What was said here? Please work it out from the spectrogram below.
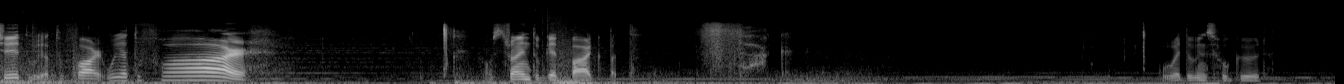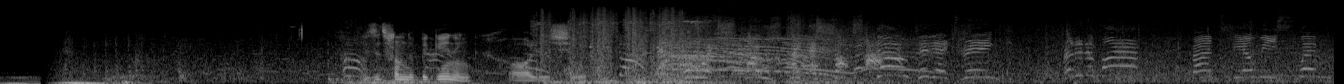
shit, we are too far, we are too far! I was trying to get back, but... Fuck. We were doing so good. Is it from the beginning? Holy shit. Down to the drink! Ready to fire! Fancy a wee swim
